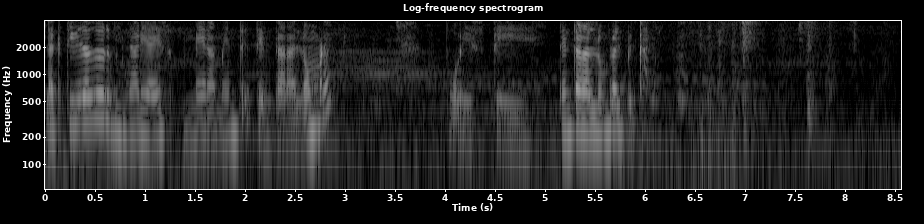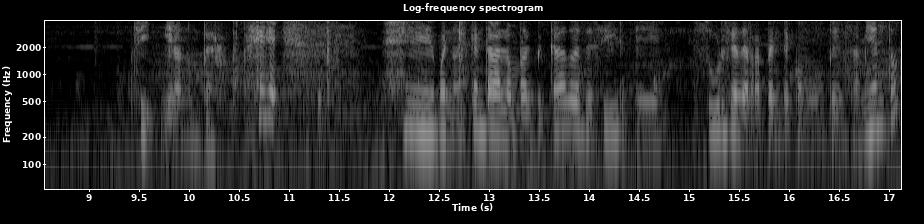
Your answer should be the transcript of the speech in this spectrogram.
La actividad ordinaria es meramente tentar al hombre, pues este, tentar al hombre al pecado. Sí, vieron un perro. Eh, bueno, es tentar al hombre al pecado, es decir, eh, surge de repente como un pensamiento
